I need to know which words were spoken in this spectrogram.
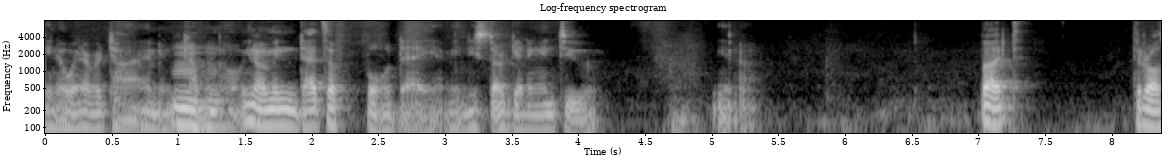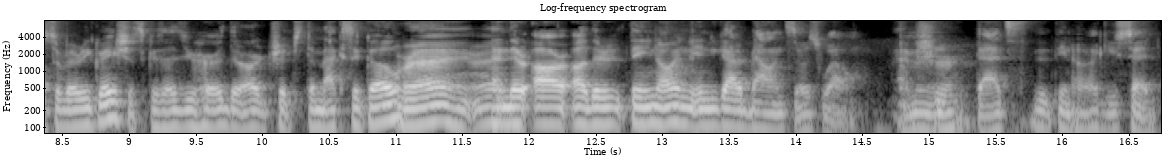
you know, whatever time and coming mm-hmm. home. You know, I mean, that's a full day. I mean, you start getting into, you know, but they're also very gracious because, as you heard, there are trips to Mexico, Right. Right. and there are other things, you know, and, and you got to balance those well. I mean, Sure. that's the, you know, like you said,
